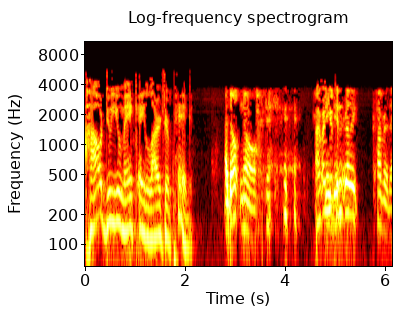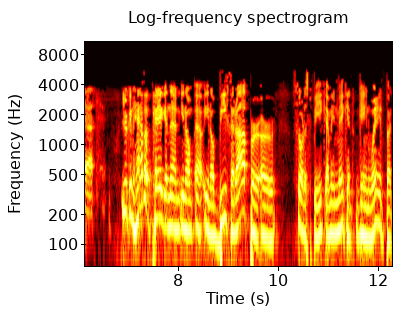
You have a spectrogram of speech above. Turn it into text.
How do you make a larger pig? I don't know. I mean, they you didn't really cover that. you can have a pig and then you know uh, you know beef it up or, or so to speak. I mean, make it gain weight. But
